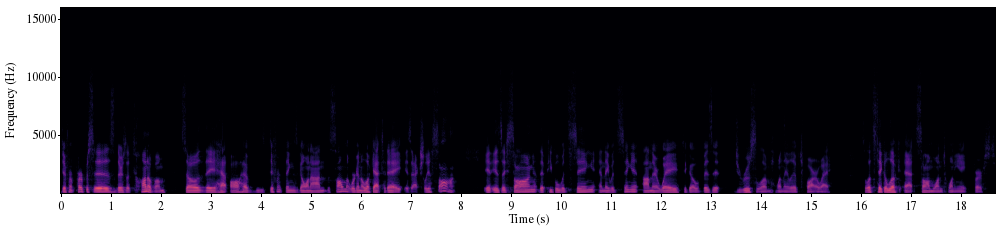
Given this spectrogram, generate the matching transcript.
different purposes, there's a ton of them. So they ha- all have these different things going on. The psalm that we're going to look at today is actually a song. It is a song that people would sing, and they would sing it on their way to go visit Jerusalem when they lived far away. So let's take a look at Psalm 128 first.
